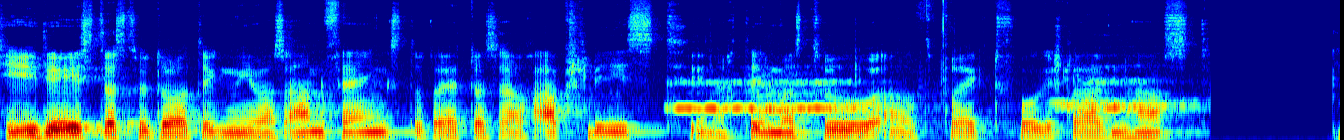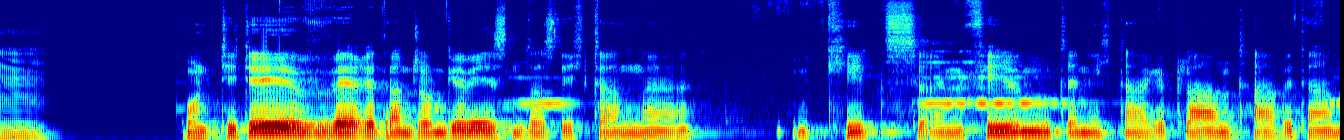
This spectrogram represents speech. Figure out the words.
die Idee ist, dass du dort irgendwie was anfängst oder etwas auch abschließt, je nachdem, was du als Projekt vorgeschlagen hast. Mhm. Und die Idee wäre dann schon gewesen, dass ich dann äh, Kids, einen Film, den ich da geplant habe, dann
